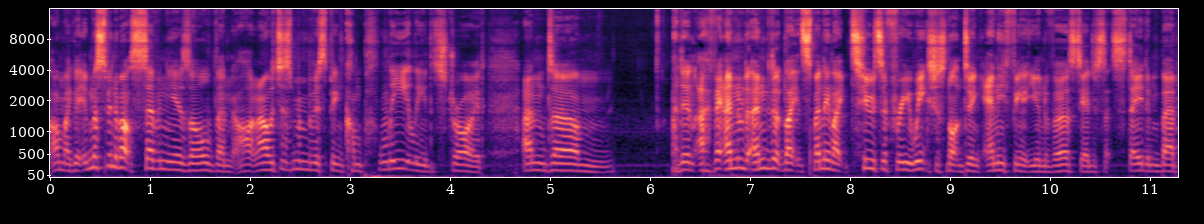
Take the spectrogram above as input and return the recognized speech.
oh my god it must have been about seven years old then. Oh, and i just remember this being completely destroyed. And um I didn't. I, think I ended, up like spending like two to three weeks just not doing anything at university. I just like, stayed in bed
